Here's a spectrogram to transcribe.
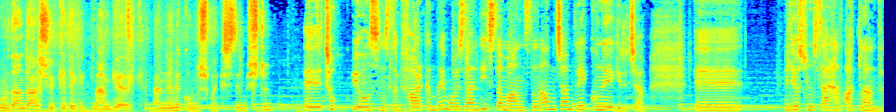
Buradan daha şirkete gitmem gerek. Benimle ne konuşmak istemiştin? Ee, çok yoğunsunuz tabii farkındayım. O yüzden hiç zamanınızdan almayacağım. Direkt konuya gireceğim. Ee, biliyorsunuz Serhan aklandı.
